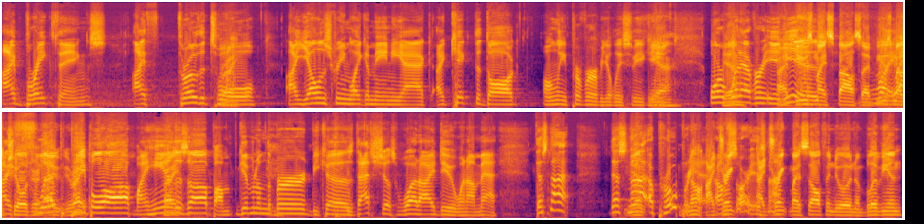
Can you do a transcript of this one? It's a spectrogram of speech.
I break things, I th- throw the tool, I yell and scream like a maniac, I kick the dog, only proverbially speaking. Yeah. Or Yeah. whatever it is. I've used my spouse, I've used my I children, Flip I- right. people off. My hand Right. is up. I'm giving them the bird because that's just what I do when I'm mad. That's not. That's not Yeah. appropriate. No, I I'm drink. sorry. I not. drink myself into an oblivion.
